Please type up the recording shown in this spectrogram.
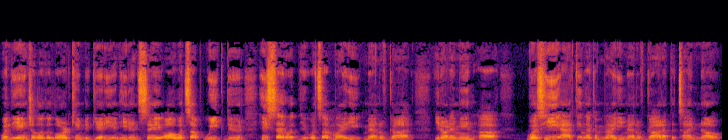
When the angel of the Lord came to Gideon, he didn't say, "Oh, what's up, weak dude?" He said, "What's up, mighty man of God?" You know what I mean? Uh, was he acting like a mighty man of God at the time? No.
